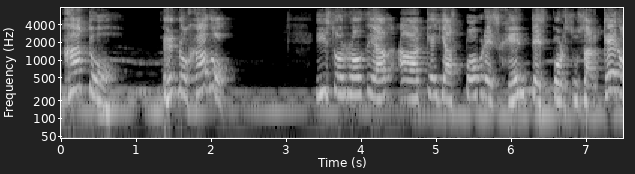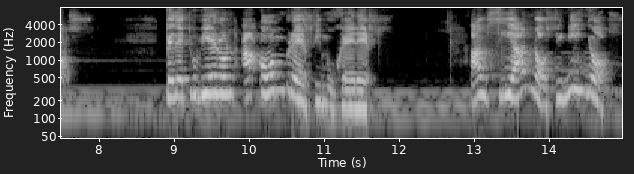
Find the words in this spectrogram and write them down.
Jato, enojado, hizo rodear a aquellas pobres gentes por sus arqueros, que detuvieron a hombres y mujeres, ancianos y niños,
